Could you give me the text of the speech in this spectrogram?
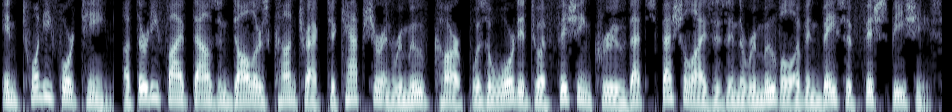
In 2014, a $35,000 contract to capture and remove carp was awarded to a fishing crew that specializes in the removal of invasive fish species.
